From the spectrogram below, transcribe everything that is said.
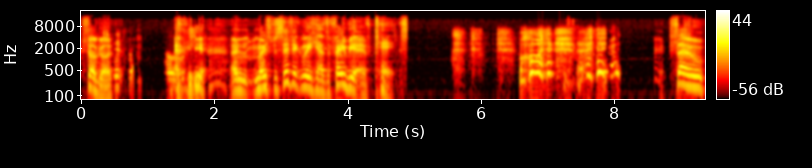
so good yeah, and most specifically, he has a phobia of tits. So,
